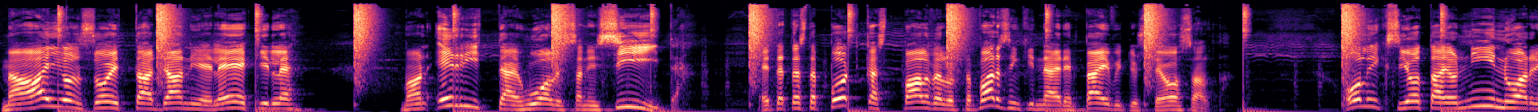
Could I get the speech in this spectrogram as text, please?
Mä aion soittaa Daniel Eekille. Mä oon erittäin huolissani siitä, että tästä podcast-palvelusta, varsinkin näiden päivitysten osalta, Oliks jotain jo niin nuori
